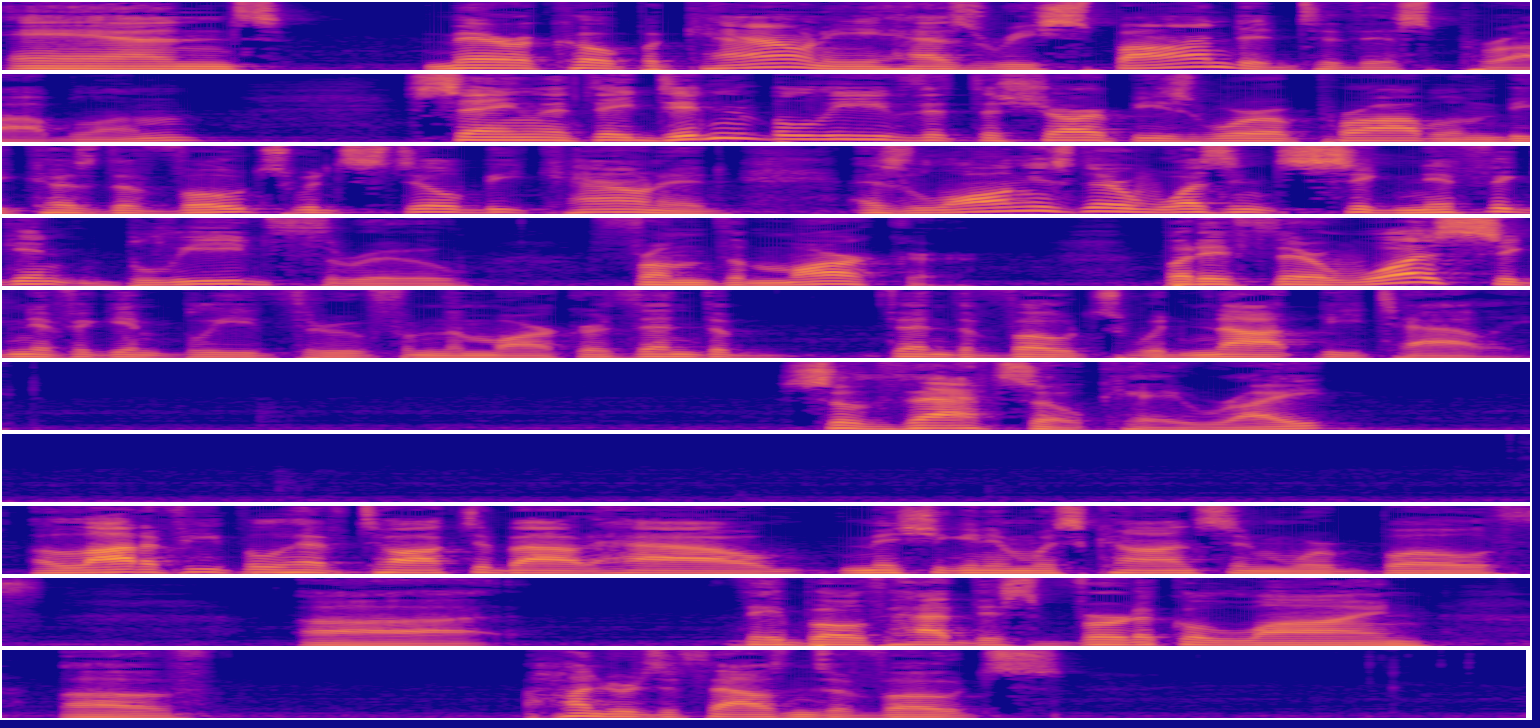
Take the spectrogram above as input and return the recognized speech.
And Maricopa County has responded to this problem, saying that they didn't believe that the Sharpies were a problem because the votes would still be counted as long as there wasn't significant bleed through from the marker. But if there was significant bleed through from the marker, then the then the votes would not be tallied. So that's okay, right? A lot of people have talked about how Michigan and Wisconsin were both, uh, they both had this vertical line of hundreds of thousands of votes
